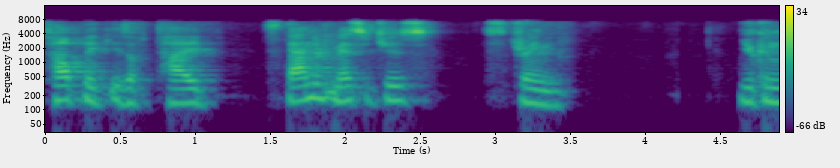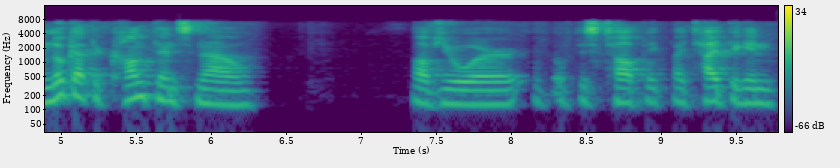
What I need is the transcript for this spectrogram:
topic is of type standard messages string. You can look at the contents now of your of this topic by typing in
